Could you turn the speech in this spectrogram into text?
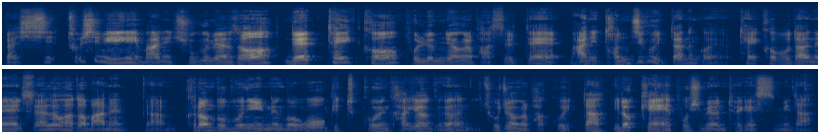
그러니까 시- 투심이 많이 죽으면서 넷 테이커 볼륨량을 봤을 때 많이 던지고 있다는 거예요. 테이커보다는 셀러가 더 많은 그러니까 그런 부분이 있는 거고 비트코인 가격은 조정을 받고 있다 이렇게 보시면 되겠습니다.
